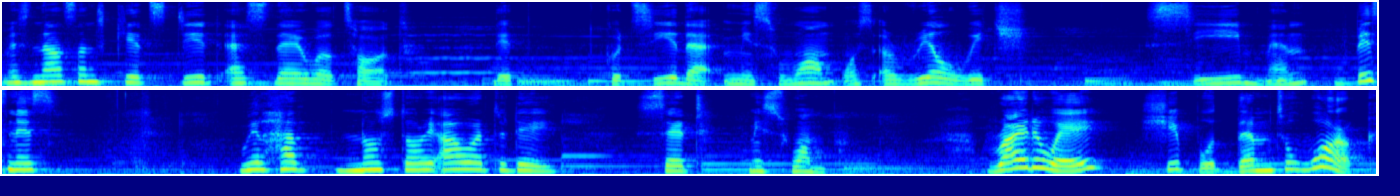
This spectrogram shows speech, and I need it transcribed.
Miss Nelson's kids did as they were taught. They could see that Miss Swamp was a real witch. She meant business. We'll have no story hour today, said Miss Swamp. Right away, she put them to work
